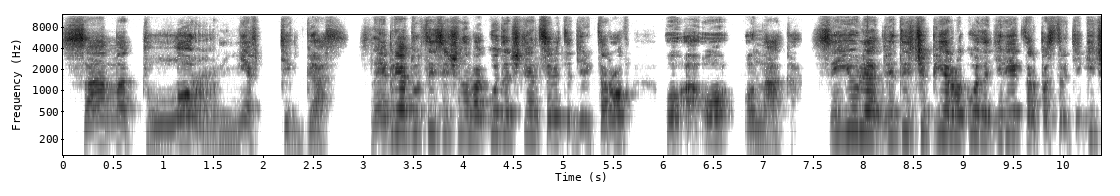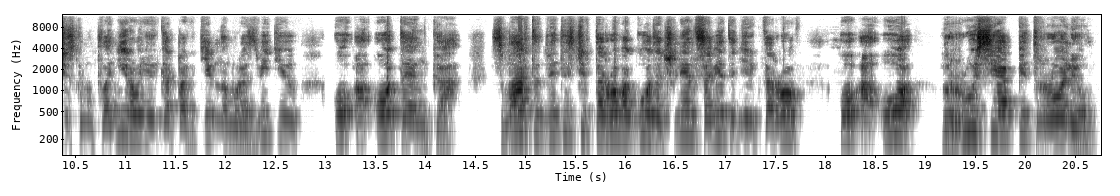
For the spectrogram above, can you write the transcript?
Самотлорнефтегаз. С ноября 2000 года член Совета директоров ОАО «Онака». С июля 2001 года директор по стратегическому планированию и корпоративному развитию ОАО «ТНК». С марта 2002 года член Совета директоров ОАО «Русия Петролиум».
